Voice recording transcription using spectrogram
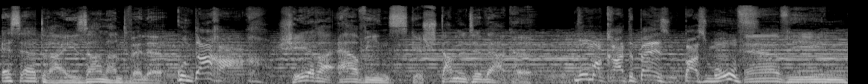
SR3 Saarlandwelle. Und Dachach, Scherer Erwins gestammelte Werke. wo wir gerade beißen, pass mal auf. Erwin,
